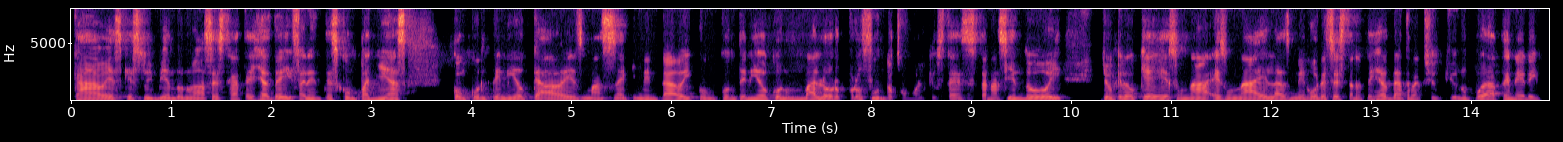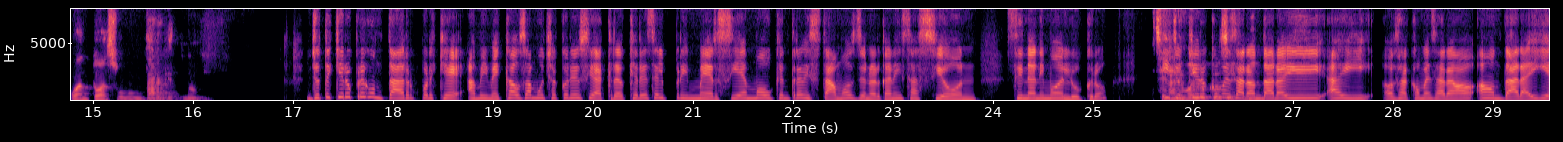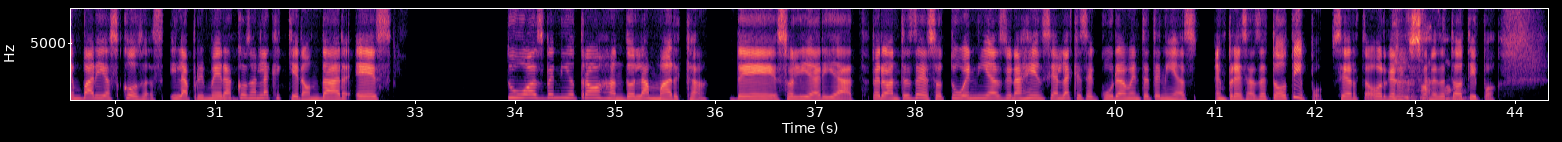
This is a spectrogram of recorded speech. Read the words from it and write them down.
cada vez que estoy viendo nuevas estrategias de diferentes compañías con contenido cada vez más segmentado y con contenido con un valor profundo como el que ustedes están haciendo hoy, yo creo que es una, es una de las mejores estrategias de atracción que uno pueda tener en cuanto a su target, ¿no? Yo te quiero preguntar, porque a mí me causa mucha curiosidad, creo que eres el primer CMO que entrevistamos de una organización sin ánimo de lucro y yo quiero comenzar a ahondar ahí, ahí, o sea, comenzar a ahondar ahí en varias cosas. Y la primera cosa en la que quiero ahondar es, tú has venido trabajando la marca de solidaridad, pero antes de eso tú venías de una agencia en la que seguramente tenías empresas de todo tipo, ¿cierto? Organizaciones de todo tipo.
